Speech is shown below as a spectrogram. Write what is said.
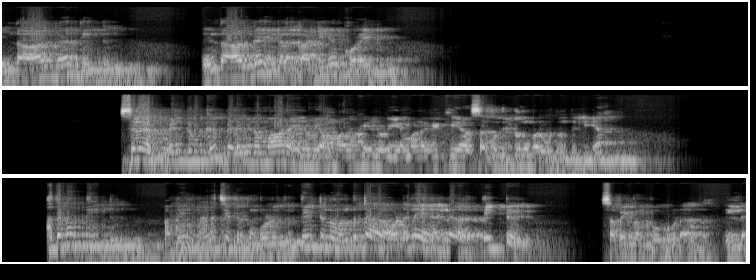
இந்த ஆளுங்க தீட்டு. இந்த ஆளுங்க எங்களை காட்டிலும் குறைவு. சில பெண்களுக்கு பலவீனமான என்னுடைய அம்மாவுக்கு என்னுடைய மனைவிக்கு என் சகோதரிகளுக்கும் வருவது உண்டு இல்லையா? அதெல்லாம் தீட்டு அப்படின்னு நினைச்சிட்டு இருக்கும் பொழுது தீட்டுன்னு வந்துட்டா உடனே இல்ல தீட்டு. சபைகளும் போகக்கூடாது. இல்ல.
